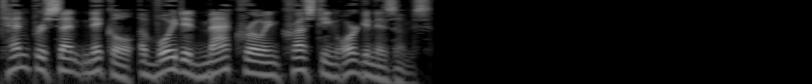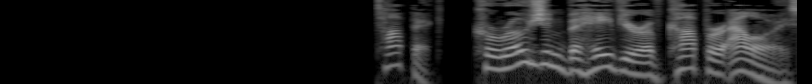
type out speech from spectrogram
10% nickel avoided macro-encrusting organisms. Corrosion behavior of copper alloys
